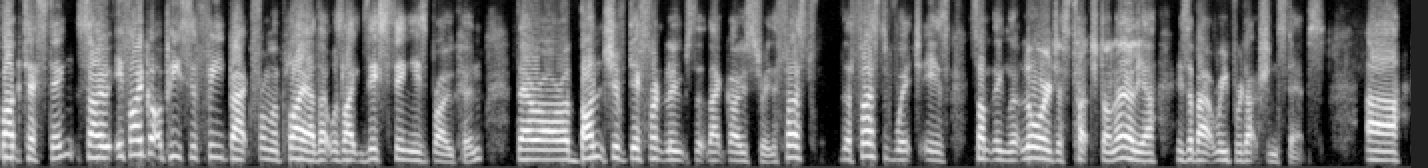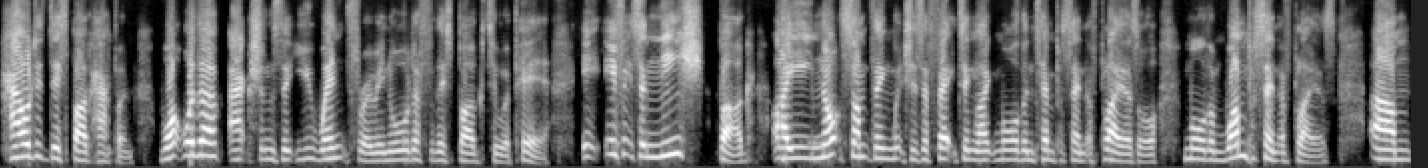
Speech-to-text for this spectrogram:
bug testing. So if I got a piece of feedback from a player that was like, this thing is broken, there are a bunch of different loops that that goes through. The first the first of which is something that Laura just touched on earlier is about reproduction steps uh, how did this bug happen? What were the actions that you went through in order for this bug to appear? If it's a niche bug, i.e., not something which is affecting like more than 10% of players or more than 1% of players, um,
